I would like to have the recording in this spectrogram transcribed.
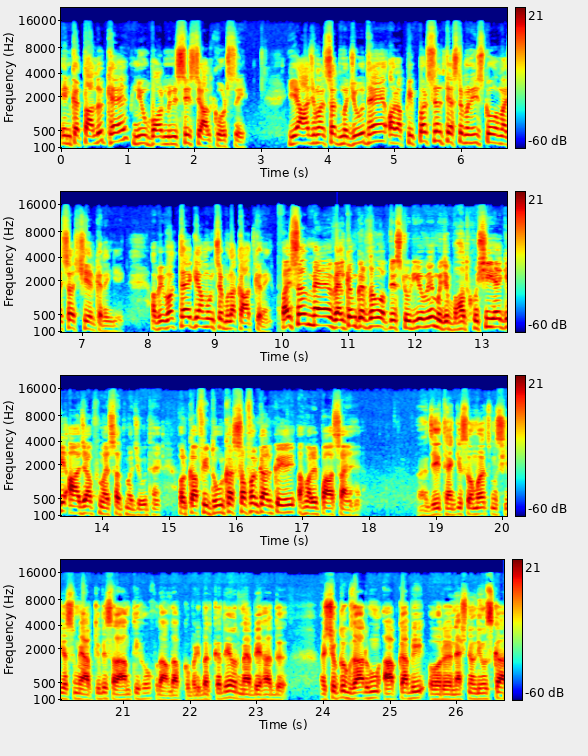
इनका ताल्लुक है न्यू बॉर्न मिनिस्ट्री सियालकोट से। ये आज हमारे साथ मौजूद हैं और अपनी पर्सनल टेस्टमनीज को हमारे साथ शेयर करेंगे। अभी वक्त है कि हम उनसे मुलाकात करें। भाई साहब, मैं वेलकम करता हूँ अपने स्टूडियो में। मुझे बहुत खुशी है कि आज आप हमारे साथ मौजूद हैं और काफ़ी दूर का सफ़र करके हमारे पास आए हैं। जी thank you so much Masih Yesu में आपकी भी सलामती हो। खुदा आपको बड़ी बरकत दे और मैं बेहद शुक्रगुजार हूँ आपका भी और नेशनल न्यूज़ का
